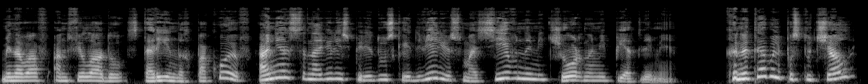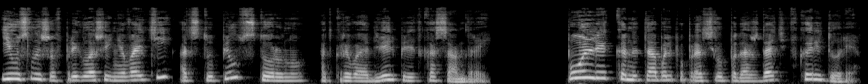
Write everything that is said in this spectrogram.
Миновав анфиладу старинных покоев, они остановились перед узкой дверью с массивными черными петлями. Конетабль постучал и, услышав приглашение войти, отступил в сторону, открывая дверь перед Кассандрой. Полли конетабль попросил подождать в коридоре.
